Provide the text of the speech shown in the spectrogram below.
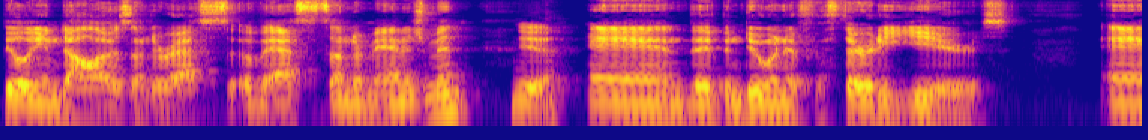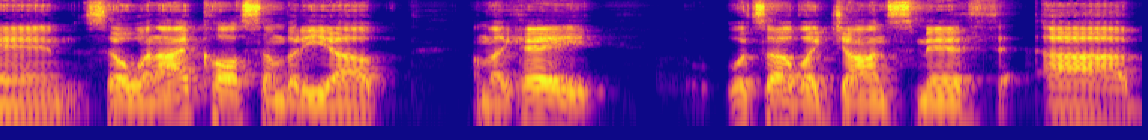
billion dollars under assets, of assets under management. Yeah, and they've been doing it for 30 years. And so when I call somebody up, I'm like, "Hey, what's up?" Like John Smith, uh,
